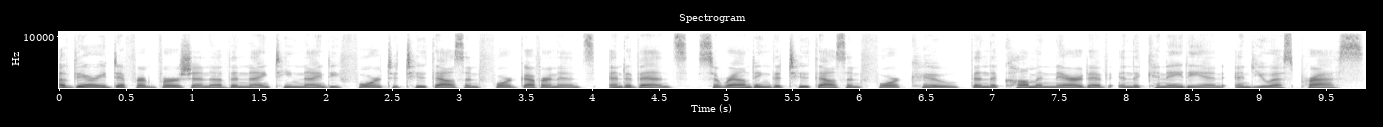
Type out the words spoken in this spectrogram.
a very different version of the 1994 to 2004 governance and events surrounding the 2004 coup than the common narrative in the Canadian and US press.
